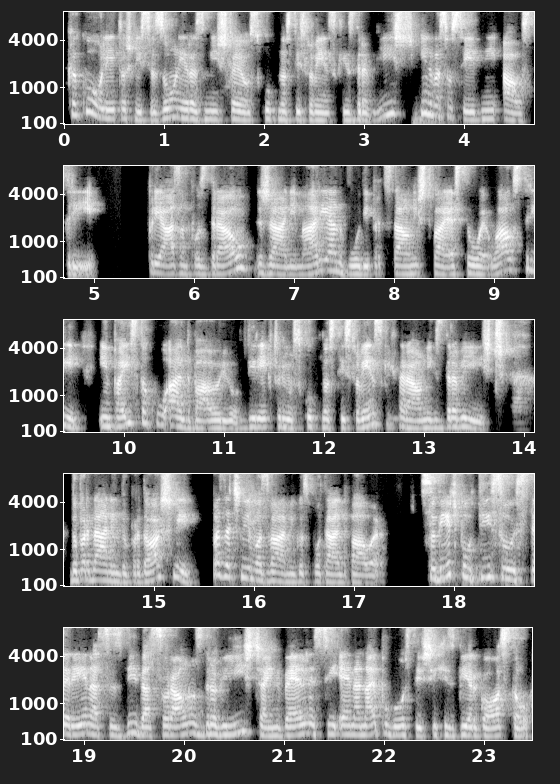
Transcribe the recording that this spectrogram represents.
kako v letošnji sezoni razmišljajo v skupnosti slovenskih zdravilišč in v sosednji Avstriji. Prijazen pozdrav, Žani Marjan, vodi predstavništva STO-ja v Avstriji in pa istoku Altbauerju, direktorju skupnosti slovenskih naravnih zdravilišč. Dobr dan in dobrodošli, pa začnimo z vami, gospod Altbauer. Sodeč po vtisu iz terena se zdi, da so ravno zdravilišča in wellnessi ena najpogostejših izbir gostov.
